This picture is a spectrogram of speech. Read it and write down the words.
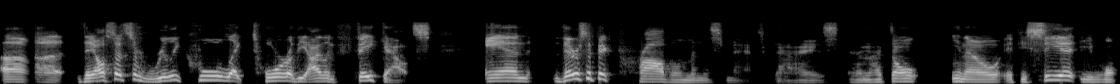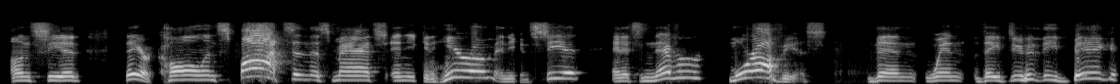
Uh, they also had some really cool like tour of the island fake outs, and there's a big problem in this match, guys. And I don't, you know, if you see it, you won't unsee it. They are calling spots in this match, and you can hear them and you can see it, and it's never more obvious than when they do the big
